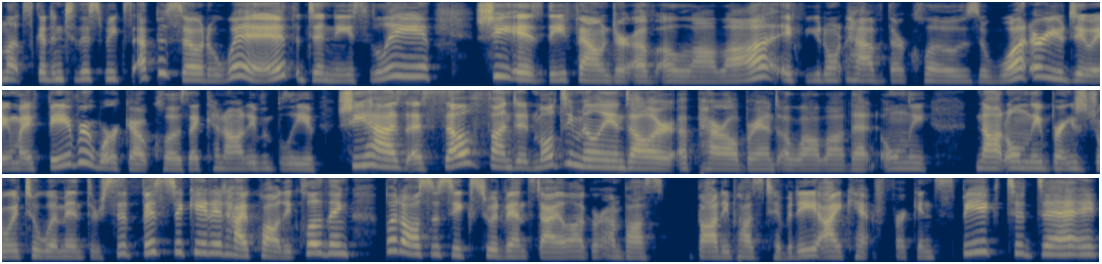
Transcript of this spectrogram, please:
Let's get into this week's episode with Denise Lee. She is the founder of Alala. If you don't have their clothes, what are you doing? My favorite workout clothes. I cannot even believe she has a self funded multi million dollar apparel brand, Alala, that only not only brings joy to women through sophisticated, high quality clothing, but also seeks to advance dialogue around body positivity. I can't freaking speak today.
